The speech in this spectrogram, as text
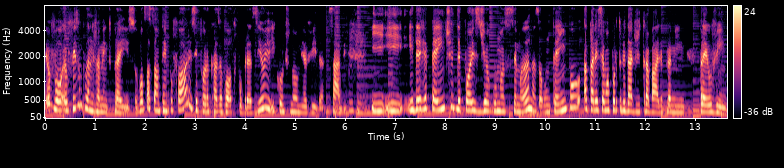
Eu vou, eu fiz um planejamento para isso. Vou passar um tempo fora e se for o caso eu volto pro Brasil e, e continuo minha vida, sabe? Uhum. E, e, e, de repente, depois de algumas semanas, algum tempo, apareceu uma oportunidade de trabalho para mim, para eu vir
